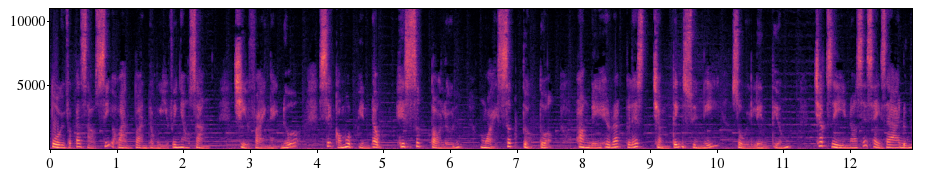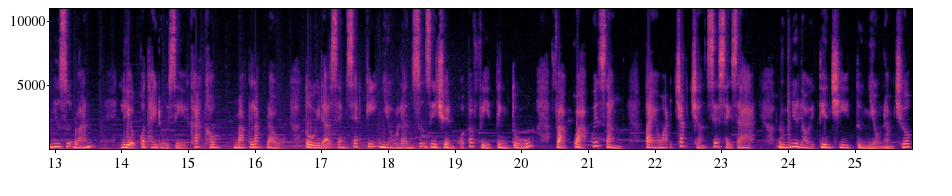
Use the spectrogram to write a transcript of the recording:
Tôi và các giáo sĩ hoàn toàn đồng ý với nhau rằng chỉ vài ngày nữa sẽ có một biến động hết sức to lớn ngoài sức tưởng tượng Hoàng đế Heracles trầm tĩnh suy nghĩ rồi lên tiếng. Chắc gì nó sẽ xảy ra đúng như dự đoán. Liệu có thay đổi gì khác không? Mark lắc đầu. Tôi đã xem xét kỹ nhiều lần sự di chuyển của các vị tinh tú và quả quyết rằng tai họa chắc chắn sẽ xảy ra, đúng như lời tiên tri từ nhiều năm trước.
